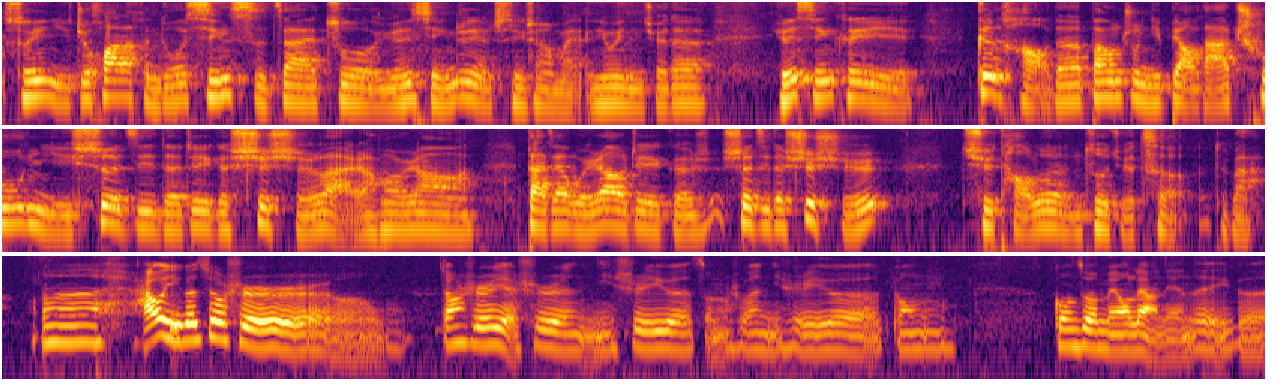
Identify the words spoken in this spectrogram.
所以你就花了很多心思在做原型这件事情上面，因为你觉得原型可以更好的帮助你表达出你设计的这个事实来，然后让大家围绕这个设计的事实。去讨论做决策，对吧？嗯，还有一个就是，当时也是你是一个怎么说？你是一个刚工作没有两年的一个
